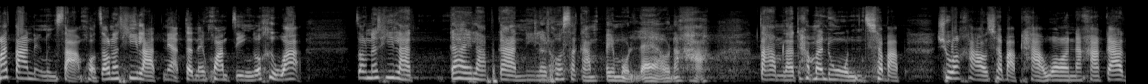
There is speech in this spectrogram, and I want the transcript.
มาตรา1นึของเจ้าหน้าที่รัฐเนี่ยแต่ในความจริงก็คือว่าเจ้าหน้าที่รัฐได้รับการนิรโทษกรรมไปหมดแล้วนะคะ ตามรัฐธรรมนูญ ฉบับชั่วคราว ฉบับถาวรนะคะ การ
